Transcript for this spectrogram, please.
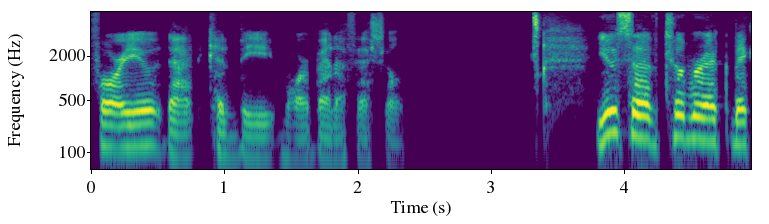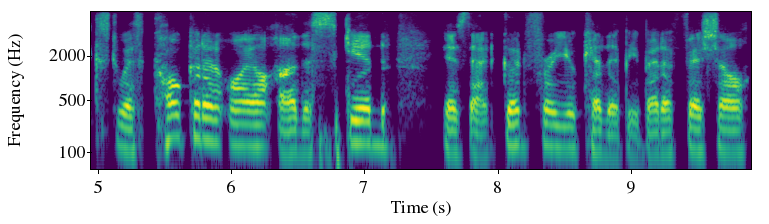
for you that can be more beneficial. Use of turmeric mixed with coconut oil on the skin, is that good for you? Can it be beneficial?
